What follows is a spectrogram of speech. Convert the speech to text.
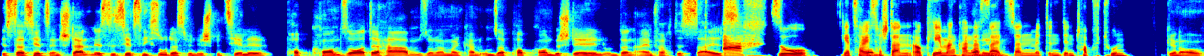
ist das jetzt entstanden. Es ist jetzt nicht so, dass wir eine spezielle Popcorn-Sorte haben, sondern man kann unser Popcorn bestellen und dann einfach das Salz. Ach so, Jetzt habe ich es verstanden. Okay, man kann das Salz dann mit in den Topf tun. Genau.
